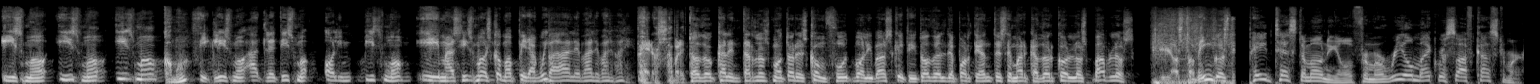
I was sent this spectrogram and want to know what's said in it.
Ismo, ismo, ismo. ¿Cómo? Ciclismo, atletismo, olimpismo y más ismos como piragüí. Vale, vale, vale, vale. Pero sobre todo calentar los motores con fútbol y básquet y todo el deporte antes de marcador con los Pablos. Los domingos. Paid testimonial from a real Microsoft customer.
